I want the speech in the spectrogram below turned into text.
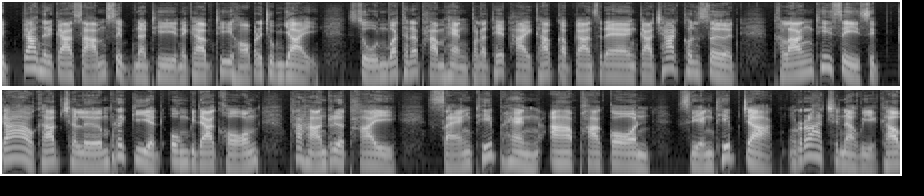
19นาฬิกา30 นาทีนะครับที่หอประชุมใหญ่ ศูนย์วัฒนธรรมแห่งประเทศไทยครับ กับการแสดงการชาติคอนเสิร์ต ครั้งที่ 49 ครับ เฉลิมพระเกียรติองค์บิดาของทหารเรือไทย แสงทิพย์แห่งอาภากร เสียงทิพย์จากราชนาวีครับ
